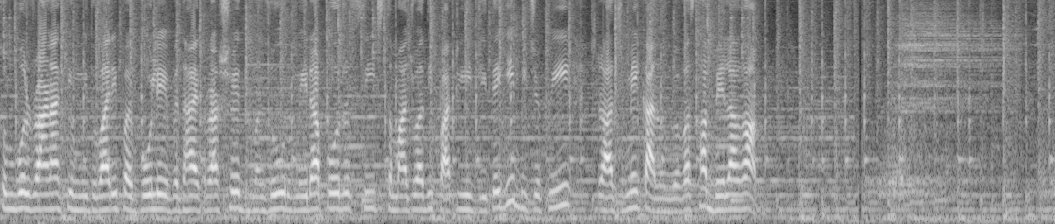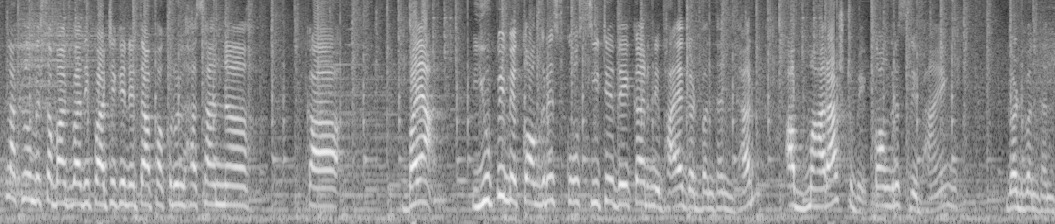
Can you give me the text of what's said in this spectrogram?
सुम्बुल राणा की उम्मीदवारी पर बोले विधायक राशिद मंजूर मीरापुर सीट समाजवादी पार्टी ही जीतेगी बीजेपी राज्य में कानून व्यवस्था बेलागाम। लखनऊ में समाजवादी पार्टी के नेता फकरुल हसन का बयान। यूपी में कांग्रेस को सीटें देकर निभाया गठबंधन धर्म अब महाराष्ट्र में कांग्रेस निभाएँगे। गठबंधन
